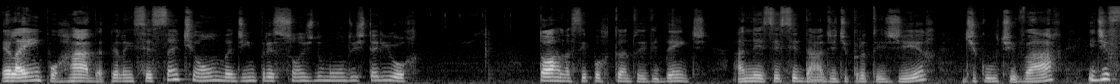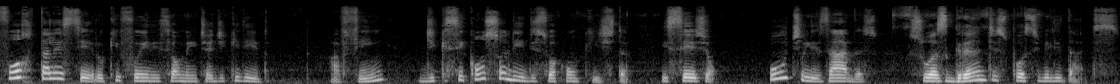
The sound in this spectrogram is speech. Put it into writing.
Ela é empurrada pela incessante onda de impressões do mundo exterior Torna-se, portanto, evidente a necessidade de proteger, de cultivar e de fortalecer o que foi inicialmente adquirido, a fim de que se consolide sua conquista e sejam utilizadas suas grandes possibilidades.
